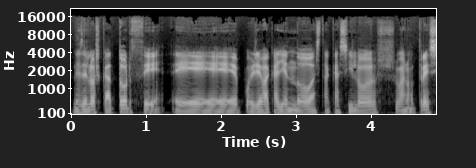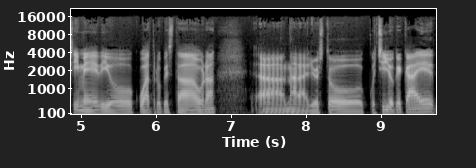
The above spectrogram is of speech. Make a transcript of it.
Desde los 14, eh, pues lleva cayendo hasta casi los, bueno, tres y medio, cuatro que está ahora. Ah, nada, yo esto, cuchillo que cae,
